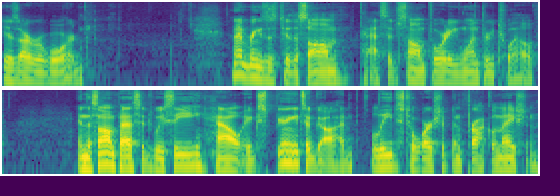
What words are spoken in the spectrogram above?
is our reward. And that brings us to the Psalm passage, Psalm 41 through 12. In the Psalm passage, we see how experience of God leads to worship and proclamation.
